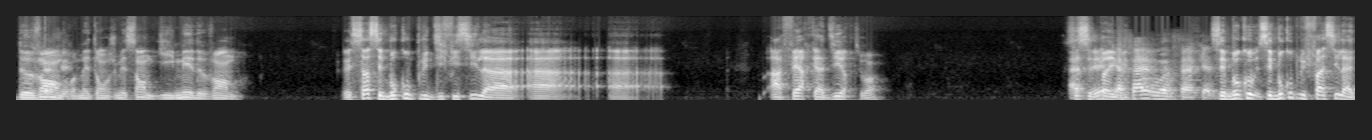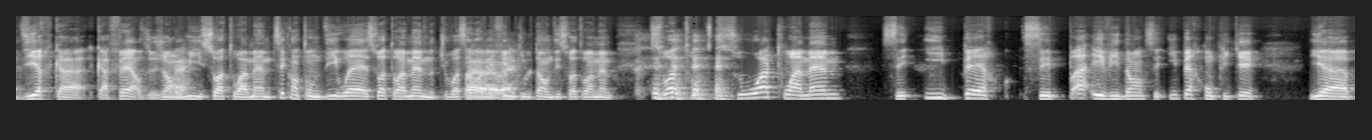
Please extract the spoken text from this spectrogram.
de vendre, mettons, je mets ça entre guillemets, de vendre? Et ça, c'est beaucoup plus difficile à, à, à, à faire qu'à dire, tu vois. Ça, c'est dire pas qu'à évident. faire ou à faire qu'à C'est dire? beaucoup, c'est beaucoup plus facile à dire qu'à qu'à faire. Du genre, Ouais. oui, sois toi-même. Tu sais, quand on dit, ouais, sois toi-même, tu vois ça Ouais, dans les ouais, films tout le temps, on dit, sois toi-même. Sois, sois toi-même, c'est hyper, c'est pas évident, c'est hyper compliqué. Il y a,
